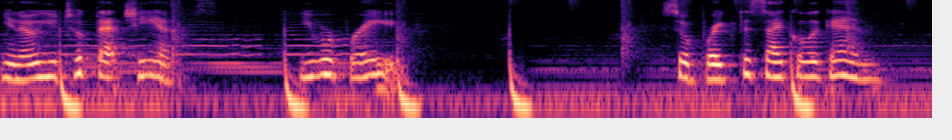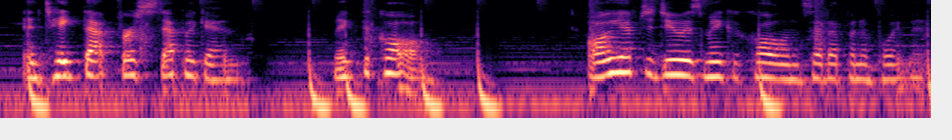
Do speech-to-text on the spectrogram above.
You know, you took that chance. You were brave. So break the cycle again and take that first step again. Make the call. All you have to do is make a call and set up an appointment.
